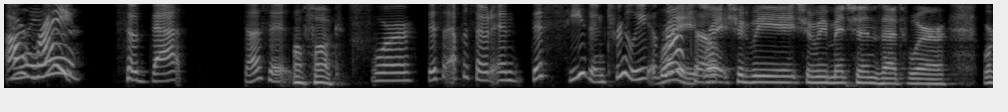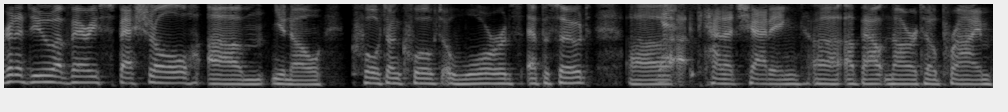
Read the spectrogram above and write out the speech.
All Hell right. So that does it oh fuck. for this episode and this season, truly of Right, Naruto. right. Should we should we mention that we're we're gonna do a very special, um, you know, quote unquote awards episode, uh, Yes. kind of chatting uh, about Naruto Prime.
